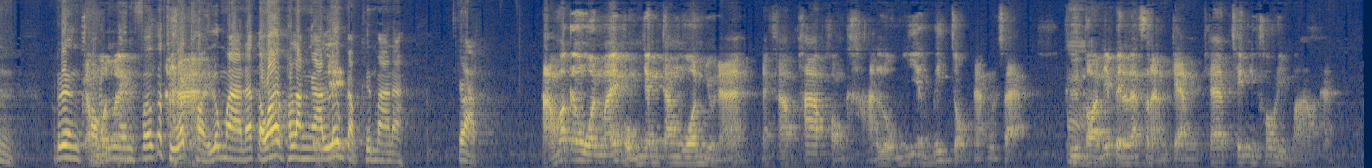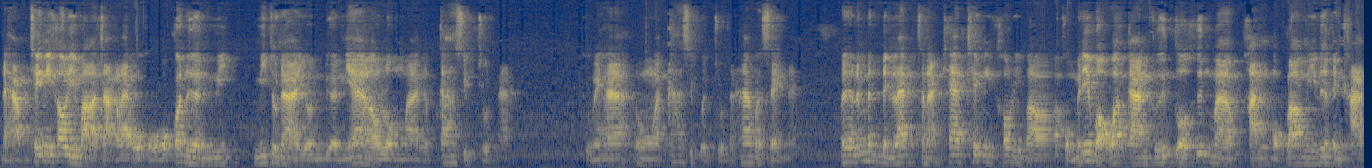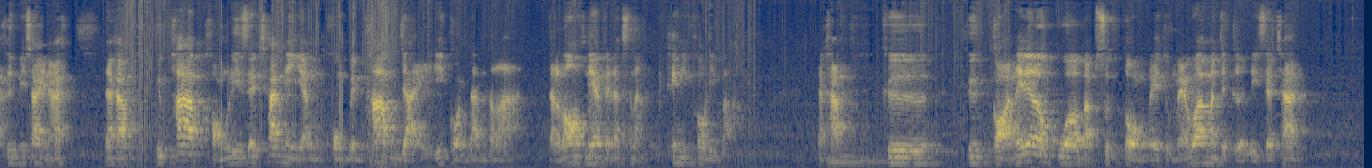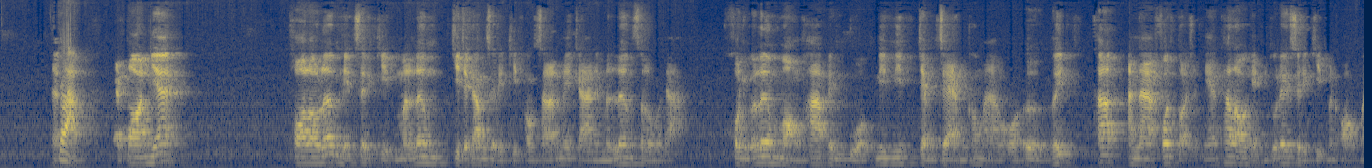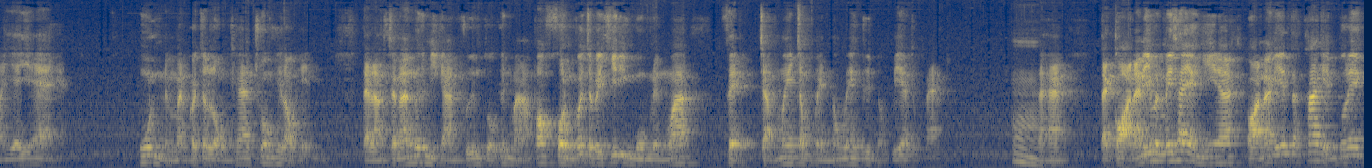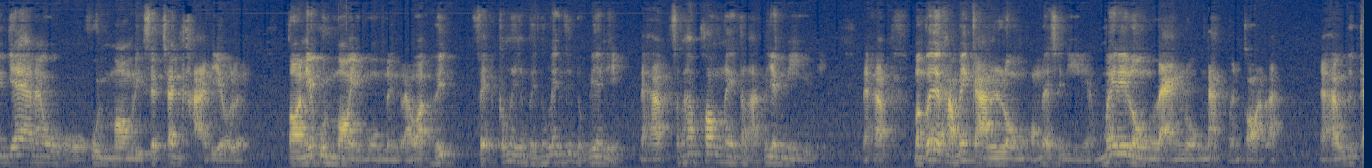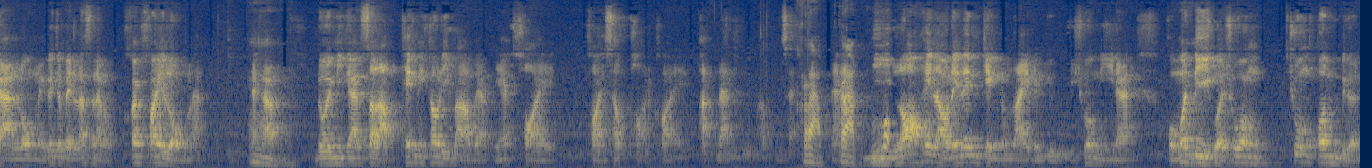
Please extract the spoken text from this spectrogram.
เรื่องของกังวลไหมเงินเฟ้อก็ถือว่าถอยลงมานะ แต่ว่าพลังงานเริ่มกลับขึ้นมานะกลับ ถามว่ากังวลไหมผมยังกังวลอยู่นะนะครับภาพของขาลงนี่ยังไม่จบนะคุณแซคคือตอนนี้เป็นลักษณะของแกนแค่เทคนิคอลรีบาวนะ นะครับเทคนิคอลรีบาวจากอะไรโอ้โห ก็เดือนมิมิถุนายนเดือนเนี้ยเราลงมาเกับ 90 จุดนะถูกไหมฮะลงมา 90กว่าจุดนะ5เปอร์เซ็นต์นะเพราะฉะนั้นมันเป็นลักษณะแค่เทคนิคอลรีบาวผมไม่ได้บอกว่าการฟื้นตัวขึ้นมาพันหกรอบนี้จะเป็นขาขึ้นไม่ใช่นะนะครับคือภาพของ recession เนี่ยยังคงเป็นภาพใหญ่ที่กดดันตลาด แต่รอบเนี้ยเป็นลักษณะของเทคนิคอลรีบาวนะครับคือคือก่อนหนานี้เรากลัวแบบสุดโต่งเลยถูกไหมว่ามันจะเกิด recession นะคครัรับบแต่ตอนเนี้ยพ อเราเริ่มเห็นเศรษฐกิจมันเริ่มกิจกรรมเศรษฐกิจของสหรัฐอเมริกาเนี่ยมันเริ่มสโลว์ดาวน์คนก็เริ่มมองภาพเป็นบวกนิดๆแจมๆเข้ามาบอกว่าเออเฮ้ยถ้าอนาคตต่อจากเนี้ยถ้าเราเห็นตัวเลขเศรษฐกิจมันออกมาแย่ๆเนี่ยหุ้นเนี่ยมันก็จะลงแค่ช่วงที่เราเห็น แต่หลังจากนั้นก็จะมีการฟื้นตัวขึ้นมา เพราะคนก็จะไปคิดอีกมุมหนึ่งว่าเฟดจะไม่จำเป็นต้องเร่งขึ้นดอกเบี้ยถูกไหมอืมนะฮะแต่ก่อนหน้านี้มันไม่ใช่อย่างนี้นะก่อนหน้านี้ถ้าเห็นตัวเลขแย่นะโอ้โหคุณมอง recession ขาเดียวเลย ตอนนี้คุณมองอีกมุมหนึ่งแล้วว่าเฮ้ยเฟดก็ไม่จำเป็นต้องเล่นขึ้นดอกเบี้ยนี่นะครับสภาพคล่องในตลาดก็ยังมีอยู่นี่นะครับมันก็จะทำให้การลงของดัชนีเนี่ยไม่ได้ลงแรงลงหนักเหมือนก่อนละนะครับคือการลงเนี่ยก็จะเป็นลักษณะค่อย ๆลงละนะครับโดยมีการสลับเทคนิค a l รีบาวแบบนี้คอยคอยซัพพอร์ตคอยผลักดันอยู่ครับคุณแซคครับนะครับมีรอบให้เราได้เล่นเก็งกำไรกันอยู่ในช่วงนี้นะ ผมว่าดีกว่าช่วงช่วงต้นเดือน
